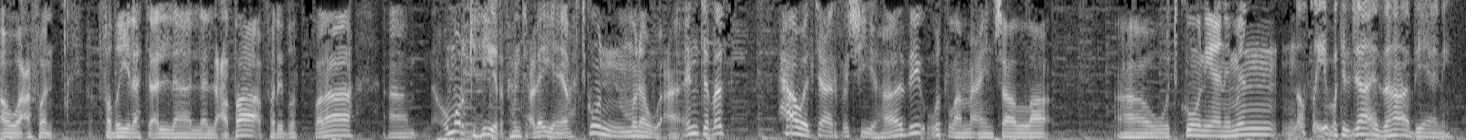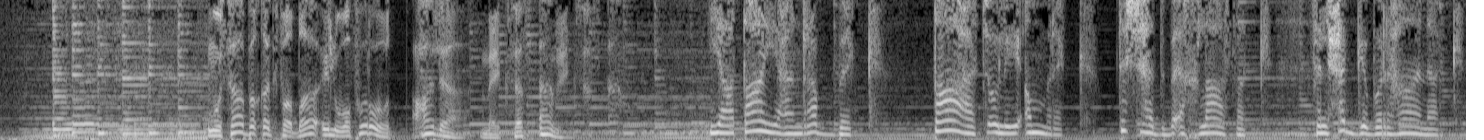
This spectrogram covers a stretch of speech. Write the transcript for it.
أو عفوا فضيلة ال- العطاء فريضة الصلاة. أمور كثير فهمت علي يعني راح تكون منوعة. أنت بس حاول تعرف إيش هي هذه واطلع معي إن شاء الله. آه، وتكون يعني من نصيبك الجائزة هذه يعني. مسابقة فضائل وفروض على Mix F M يا طايع عن ربك طاعة أولي أمرك تشهد بإخلاصك في الحق برهانك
